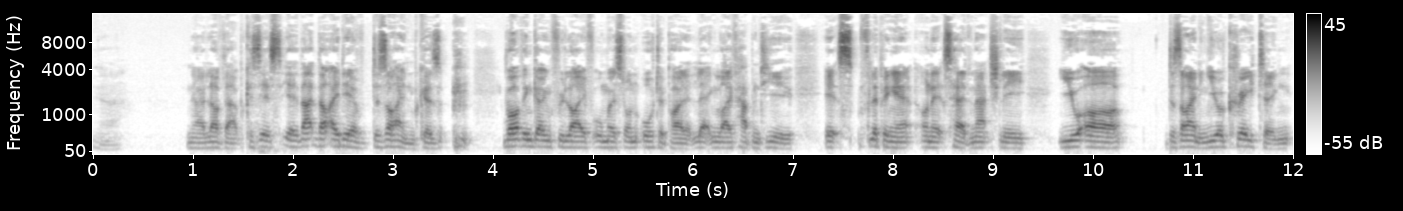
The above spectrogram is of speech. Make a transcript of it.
Yeah, no, I love that because it's yeah, that that idea of design because. rather than going through life almost on autopilot, letting life happen to you, it's flipping it on its head, and actually, you are designing, you are creating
